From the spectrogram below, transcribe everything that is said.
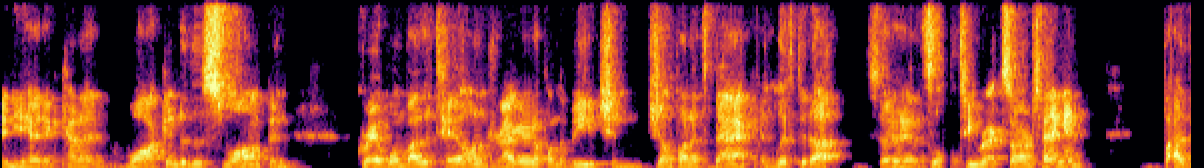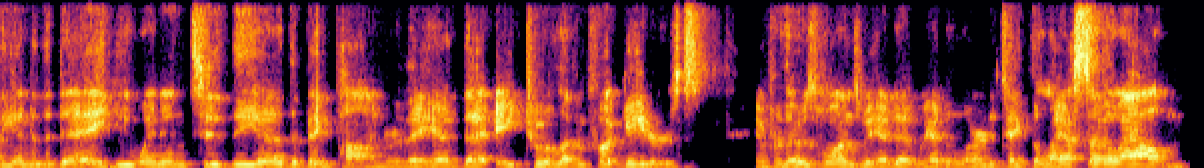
and you had to kind of walk into the swamp and grab one by the tail and drag it up on the beach and jump on its back and lift it up. So it had its little T Rex arms hanging. By the end of the day, you went into the uh, the big pond where they had that eight to eleven foot gators, and for those ones, we had to we had to learn to take the lasso out and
